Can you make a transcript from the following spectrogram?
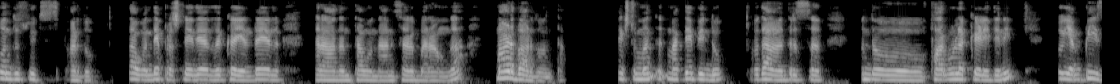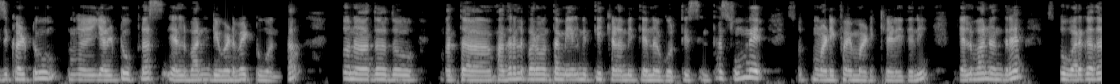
ಒಂದು ಸೂಚಿಸಬಾರ್ದು. ಒಂದೇ ಪ್ರಶ್ನೆ ಇದೆ, ಅದಕ್ಕೆ ಎರಡೇ ತರ ಆದಂತ ಒಂದು ಆನ್ಸರ್ ಬರೋಂಗ ಮಾಡಬಾರ್ದು ಅಂತ. ನೆಕ್ಸ್ಟ್ ಮಧ್ಯ ಬಿಂದು ಹೌದಾ ಅದ್ರ ಒಂದು ಫಾರ್ಮುಲಾ ಕೇಳಿದ್ದೀನಿ. M P is equal to L two plus L one divide by two ಅಂತ. ಸೊ ನಾ ಅದರದ್ದು ಮತ್ತ ಅದರಲ್ಲಿ ಬರುವಂತ ಮೇಲ್ಮಿತಿ ಕೆಳಮಿತಿಯನ್ನ ಗುರುತಿಸಿ ಅಂತ ಸುಮ್ಮನೆ ಸ್ವಲ್ಪ ಮಾಡಿಫೈ ಮಾಡಿ ಕೇಳಿದ್ದೀನಿ. ಎಲ್ ಒನ್ ಅಂದ್ರೆ ಸೊ ವರ್ಗದ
